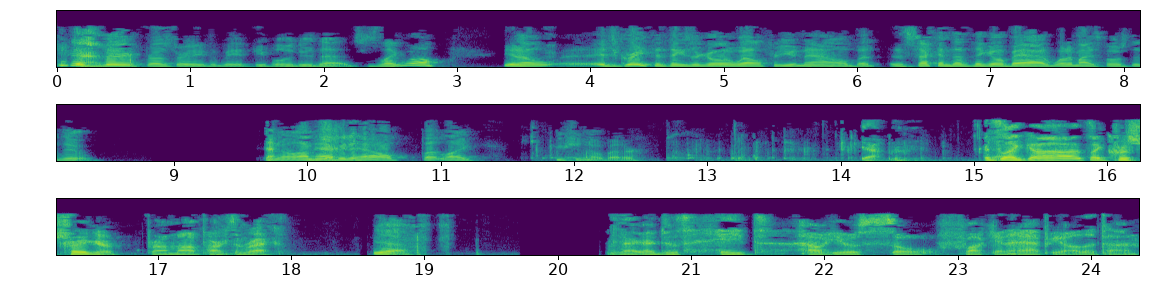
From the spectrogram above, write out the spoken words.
Yeah. It's very frustrating to me, people who do that. It's just like, well, you know, it's great that things are going well for you now, but the second that they go bad, what am I supposed to do? You know, I'm happy to help, but like, you should know better. Yeah. It's like, uh, it's like Chris Traeger from, uh, Parks and Rec. Yeah. Like, I just hate how he was so fucking happy all the time.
